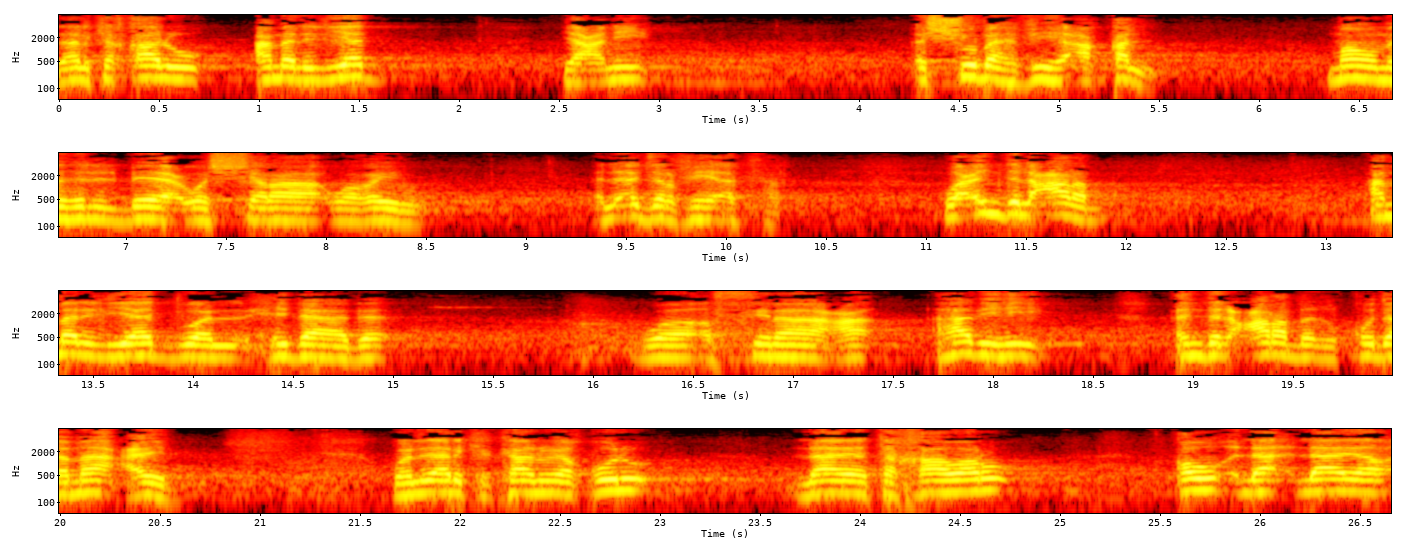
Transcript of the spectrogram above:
ذلك قالوا عمل اليد يعني الشبه فيه أقل. ما هو مثل البيع والشراء وغيره. الأجر فيه أكثر. وعند العرب عمل اليد والحدادة والصناعة هذه عند العرب القدماء عيب. ولذلك كانوا يقولوا لا يتخاور قو لا لا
